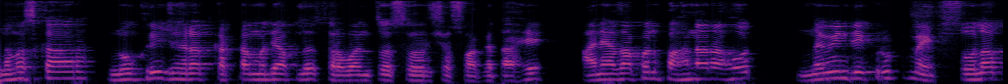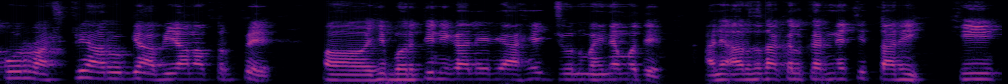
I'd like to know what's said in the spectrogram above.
नमस्कार. नोकरी जाहिरात कट्टामध्ये आपलं सर्वांचं सहर्ष स्वागत आहे. आणि आज आपण पाहणार आहोत नवीन रिक्रुटमेंट सोलापूर राष्ट्रीय आरोग्य अभियानातर्फे ही भरती निघालेली आहे जून महिन्यामध्ये. आणि अर्ज दाखल करण्याची तारीख ही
